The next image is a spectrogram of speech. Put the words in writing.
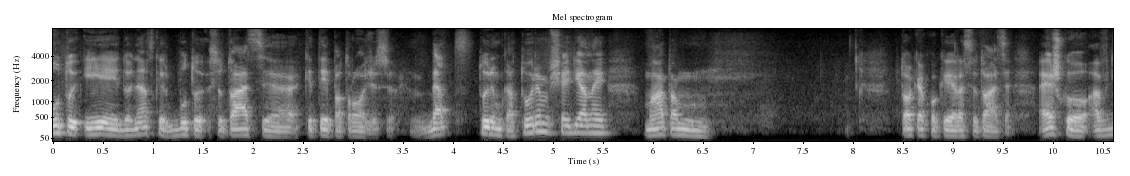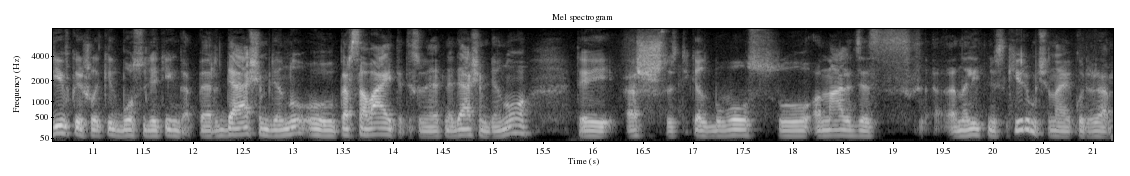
būtų įėję į Donetską ir būtų situacija kitaip atrodžiusi. Bet turim, ką turim šiai dienai, matom tokia kokia yra situacija. Aišku, Avdyvką išlaikyti buvo sudėtinga. Per 10 dienų, per savaitę, tiksliau net ne 10 dienų, tai aš susitikęs buvau su analizės, analitiniu skyrium, čia, kur yra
